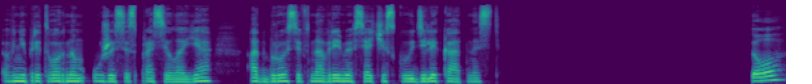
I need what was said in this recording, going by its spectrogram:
В непритворном ужасе спросила я, отбросив на время всяческую деликатность. «То,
